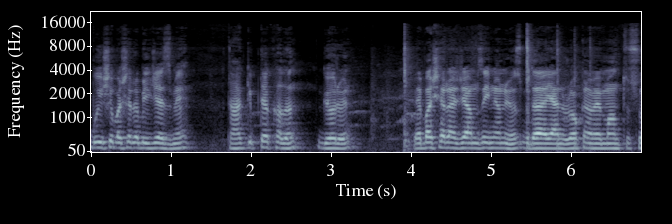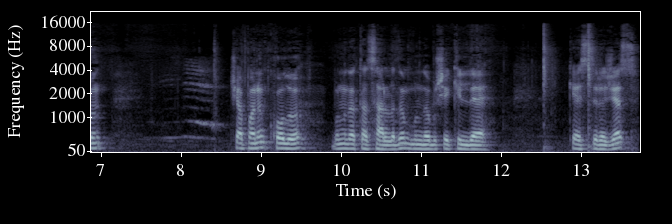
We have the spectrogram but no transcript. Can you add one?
bu işi başarabileceğiz mi? Takipte kalın, görün. Ve başaracağımıza inanıyoruz. Bu da yani Rokna ve Mantus'un çapanın kolu. Bunu da tasarladım. Bunu da bu şekilde kestireceğiz.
